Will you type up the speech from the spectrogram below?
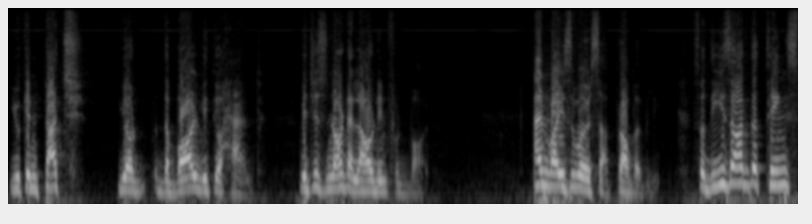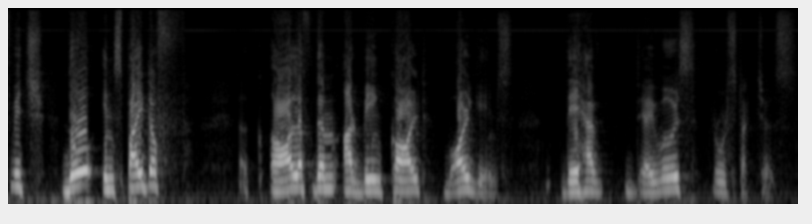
you can touch your the ball with your hand which is not allowed in football and vice versa probably. So, these are the things which though in spite of uh, all of them are being called ball games they have diverse rule structures,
